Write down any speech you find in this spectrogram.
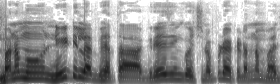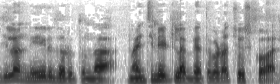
మనము నీటి లభ్యత గ్రేజింగ్ వచ్చినప్పుడు ఎక్కడన్నా మధ్యలో నీరు దొరుకుతుందా? మంచినీటి లభ్యత కూడా చూసుకోవాలి.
